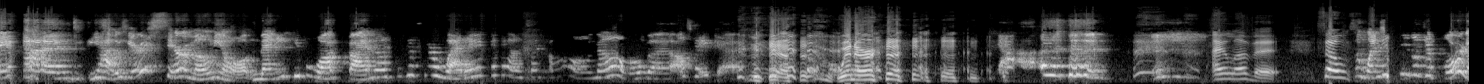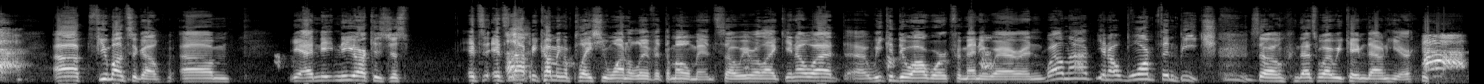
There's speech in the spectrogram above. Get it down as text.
And yeah, it was very ceremonial. Many people walked by and they're like, "Is this your wedding?" And I was like, "Oh no, but I'll take it." yeah. Winner. yeah. I love it. So so when did you move to Florida? Uh, a few months ago. Um, yeah, New New York is just. It's it's not becoming a place you want to live at the moment. So we were like, you know what, uh, we could do our work from anywhere, and well, not you know warmth and beach. So that's why we came down here. Ah.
